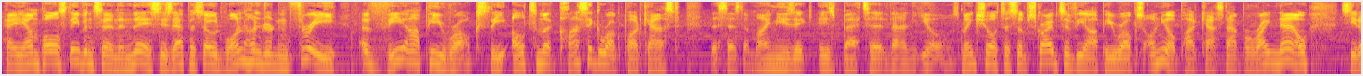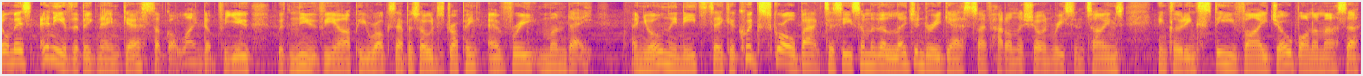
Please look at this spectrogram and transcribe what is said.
Hey, I'm Paul Stevenson, and this is episode 103 of VRP Rocks, the ultimate classic rock podcast that says that my music is better than yours. Make sure to subscribe to VRP Rocks on your podcast app right now so you don't miss any of the big name guests I've got lined up for you, with new VRP Rocks episodes dropping every Monday and you only need to take a quick scroll back to see some of the legendary guests I've had on the show in recent times, including Steve Vai, Joe Bonamassa,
